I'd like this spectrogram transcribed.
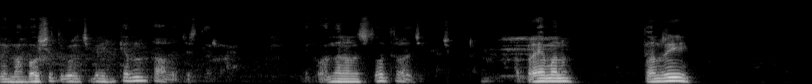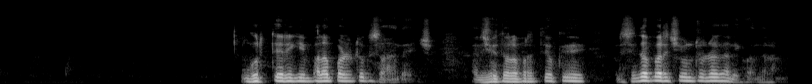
అని మా భవిష్యత్తు గురించి మీరు ఇంకెంత ఆలోచిస్తారు? నీకు వందనాలు స్తోత్రాలు చెల్లించుకుంటాం ఆ ప్రేమను తండ్రి గుర్తెరిగి బలపడటకు సహాయించు. మన జీవితంలో ప్రతి ఒక్కరి సిద్ధపరిచి ఉంటుండగా నీకు వందనాలు.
